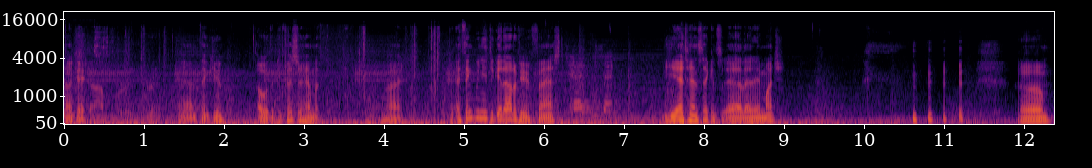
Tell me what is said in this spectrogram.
Okay. Um, thank you. Oh, the Confessor Hamlet. Right. Okay, I think we need to get out of here fast. Yeah, 10 seconds. Yeah, that ain't much. um,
